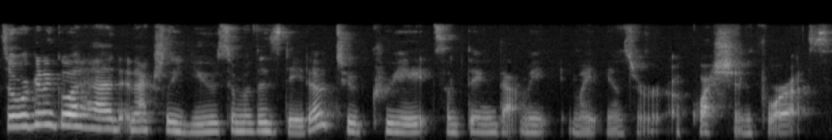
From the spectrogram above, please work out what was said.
So we're going to go ahead and actually use some of this data to create something that may, might answer a question for us.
